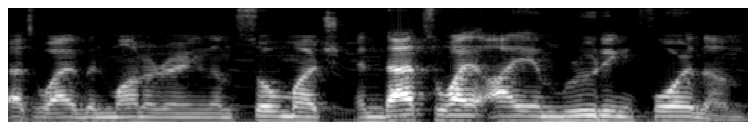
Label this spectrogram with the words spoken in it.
That's why I've been monitoring them so much. And that's why I am rooting for them.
